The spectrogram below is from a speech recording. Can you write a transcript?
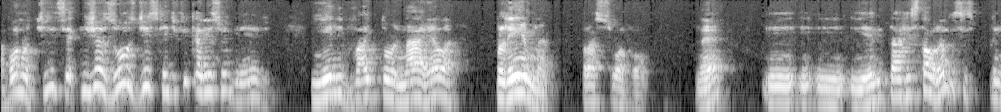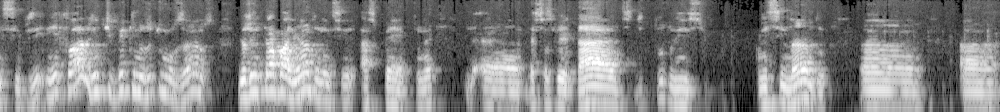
A boa notícia é que Jesus disse que edificaria sua igreja e ele vai tornar ela plena para a sua volta, né? E, e, e ele está restaurando esses princípios. E, e, é claro, a gente vê que nos últimos anos Deus vem trabalhando nesse aspecto, né? É, dessas verdades, de tudo isso, ensinando ah, a,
